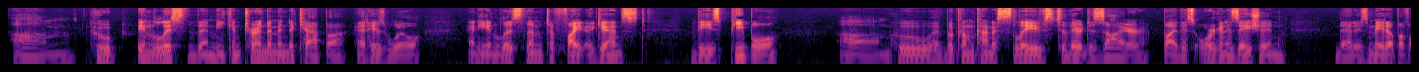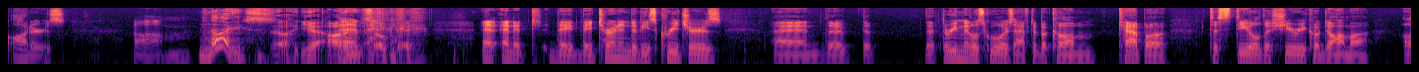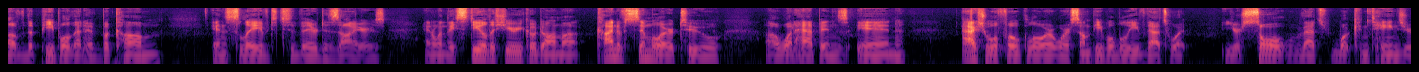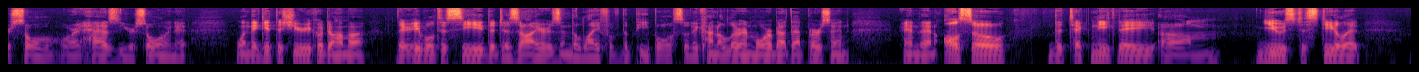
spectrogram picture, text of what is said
um, who enlists them. He can turn them into kappa at his will, and he enlists them to fight against these people um, who have become kind of slaves to their desire by this organization that is made up of otters. Nice. Uh, yeah, otters. And- okay. And and it they they turn into these creatures, and the the the three middle schoolers have to become kappa to steal the shirikodama of the people that have become enslaved to their desires. And when they steal the Shirikodama, kind of similar to uh, what happens in actual folklore, where some people believe that's what your soul, that's what contains your soul, or it has your soul in it. When they get the Shirikodama, they're able to see the desires and the life of the people. So they kind of learn more about that person. And then also the technique they um, use to steal it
